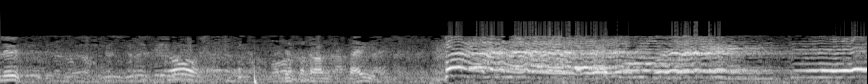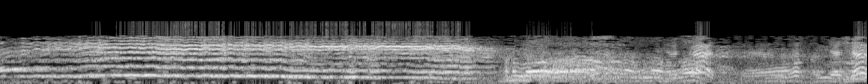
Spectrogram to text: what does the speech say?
عليك. يا خطر عبد السعيد يا يا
